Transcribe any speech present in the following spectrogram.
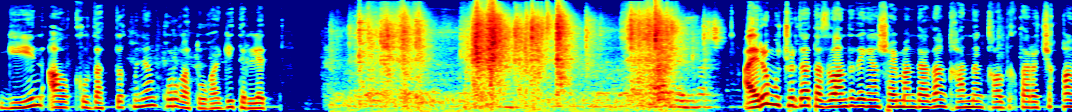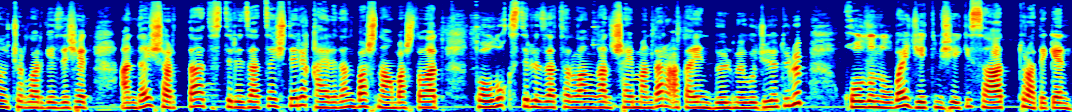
кийин ал кылдаттык менен кургатууга кетирилет айрым учурда тазаланды деген шаймандардан кандын калдыктары чыккан учурлар кездешет. Андай шартта стерилизация иштери кайрадан башынан башталат. Толук стерилизацияланган шаймандар атайын бөлмөгө жөнөтүлүп колдонулбай жетимиш эки саат турат экен.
